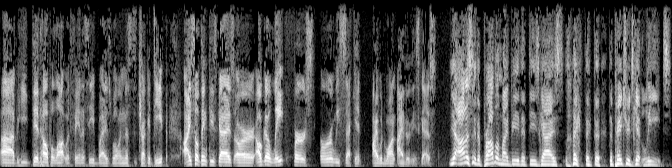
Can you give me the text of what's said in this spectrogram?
Uh, he did help a lot with fantasy by his willingness to chuck it deep. I still think these guys are, I'll go late first, early second. I would want either of these guys. Yeah, honestly, the problem might be that these guys, like the, the, the Patriots get leads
